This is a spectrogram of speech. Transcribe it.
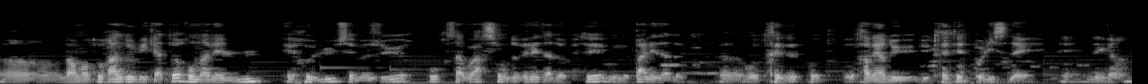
euh, dans l'entourage de Louis XIV, on avait lu et relu ces mesures pour savoir si on devait les adopter ou ne pas les adopter, euh, au, travers du, traité de police des, des, grains.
